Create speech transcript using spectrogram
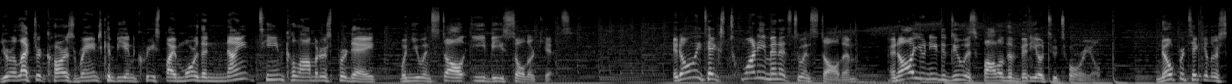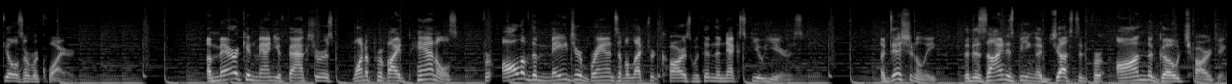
Your electric car's range can be increased by more than 19 kilometers per day when you install EV solar kits. It only takes 20 minutes to install them, and all you need to do is follow the video tutorial. No particular skills are required. American manufacturers want to provide panels for all of the major brands of electric cars within the next few years. Additionally, the design is being adjusted for on-the-go charging.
